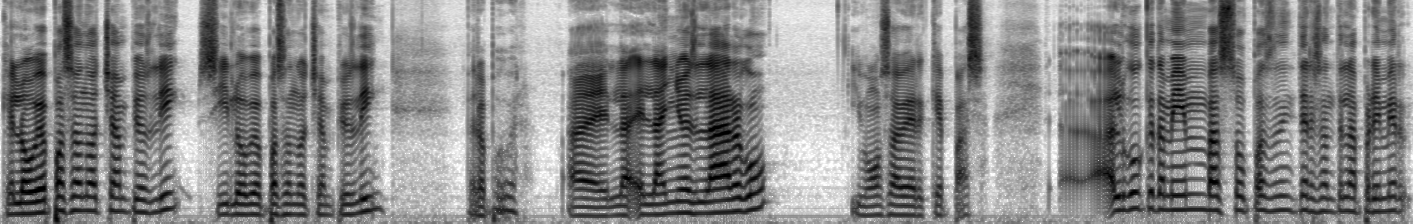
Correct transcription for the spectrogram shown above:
Que lo veo pasando a Champions League, sí lo veo pasando a Champions League, pero pues bueno, el, año es largo y vamos a ver qué pasa. Algo que también pasó bastante interesante en la Premier,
